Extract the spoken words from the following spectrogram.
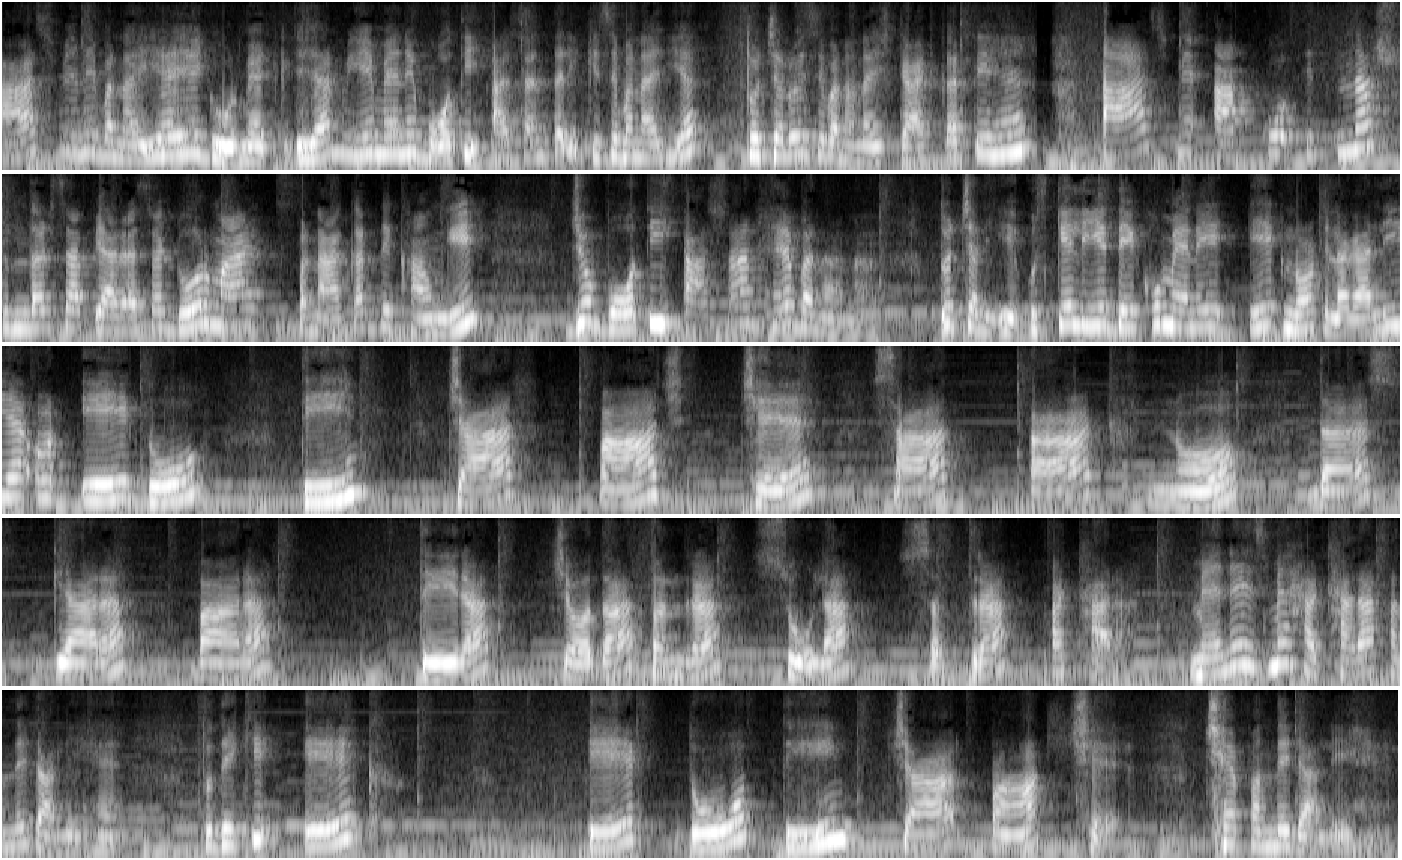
आज मैंने बनाई है ये डोरमेट की डिज़ाइन ये मैंने बहुत ही आसान तरीके से बनाई है। तो चलो इसे बनाना स्टार्ट करते हैं। आज मैं आपको इतना सुंदर सा प्यारा सा डोरमेट बनाकर दिखाऊँगी, जो बहुत ही आसान है बनाना। तो चलिए, उसके लिए देखो मैंने एक नोट लगा ली है और एक, दो, तीन, चार, पाँच, छ, सात, आठ, नौ, दस, ग्यारह बारह, तेरह, चौदह, पंद्रह, सोलह, सत्रह, अठारह। मैंने इसमें अठारह फंदे डाले हैं। तो देखिए, एक एक, दो, तीन, चार, पाँच छ छः फंदे डाले हैं।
